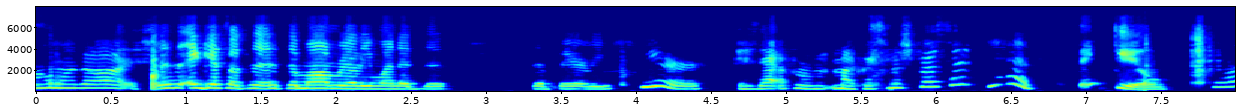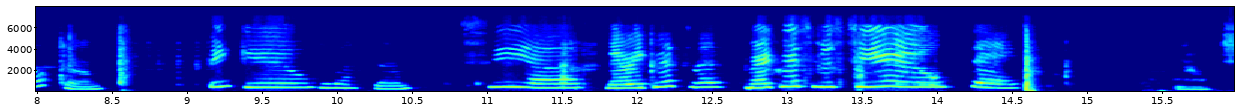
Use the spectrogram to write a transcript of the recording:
Oh my gosh. This, and guess what? The, the mom really wanted this, the fairy. Here. Is that for my Christmas present? Yes. Thank you. You're welcome. Thank you. You're welcome. See ya. Merry Christmas. Merry Christmas to you. Thanks. Ouch.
